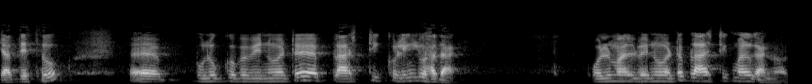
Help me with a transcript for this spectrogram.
යද්දෙතෝ පුලුක්කොබ වෙනුවට ප්ලාස්ටික් වලින් ලු හදාන. පොල් මල් වෙනුවට ප්ලාස්ටික් මල් ගන්නවා.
